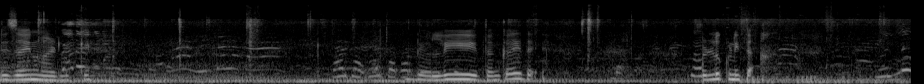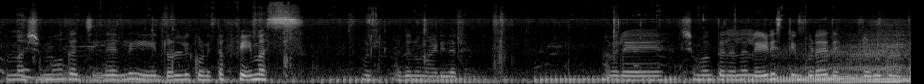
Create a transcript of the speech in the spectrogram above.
ಡಿಸೈನ್ ಮಾಡಲಿಕ್ಕೆ. ಅಲ್ಲಿ ತನಕ ಇದೆ. ಒಳ್ಳು ಕುಣಿತ. ನಮ್ಮ ಶಿವಮೊಗ್ಗ ಜಿಲ್ಲೆಯಲ್ಲಿ ಡೊಳ್ಳು ಕುಣಿತ ಫೇಮಸ್ ನೋಡಿ, ಅದನ್ನು ಮಾಡಿದ್ದಾರೆ. ಆಮೇಲೆ ಶಿವಮೊಗ್ಗದಲ್ಲೆಲ್ಲ ಲೇಡೀಸ್ ಟೀಮ್ ಕೂಡ ಇದೆ, ಡೊಳ್ಳು ಕುಣಿತ.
